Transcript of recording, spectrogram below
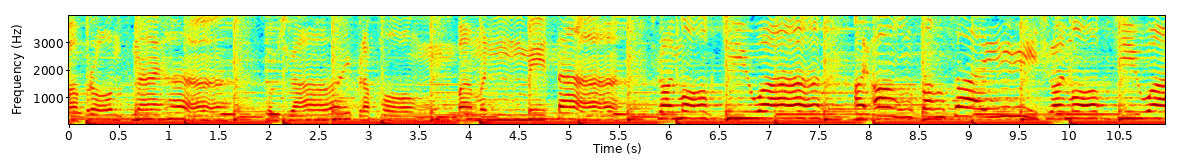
បើព្រមស្នេហាសូមឆ្លើយប្រផងបើមិនមេត្តាឆ្លើយមកជីវ៉ាឲ្យអងសង្ស័យឆ្លើយមកជីវ៉ា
